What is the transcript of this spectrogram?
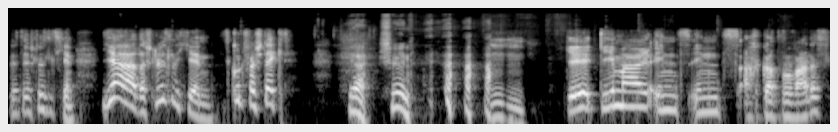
das ist das Schlüsselchen. Ja, das Schlüsselchen. Ist gut versteckt. Ja, schön. Hm. Geh, geh mal ins, ins, ach Gott, wo war das?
